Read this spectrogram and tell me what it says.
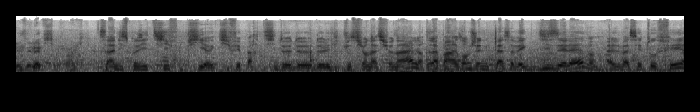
les élèves sont ravis. C'est un dispositif qui, euh, qui fait partie de, l'éducation nationale. Là, par exemple, j'ai une classe avec 10 élèves. Elle va s'étoffer.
